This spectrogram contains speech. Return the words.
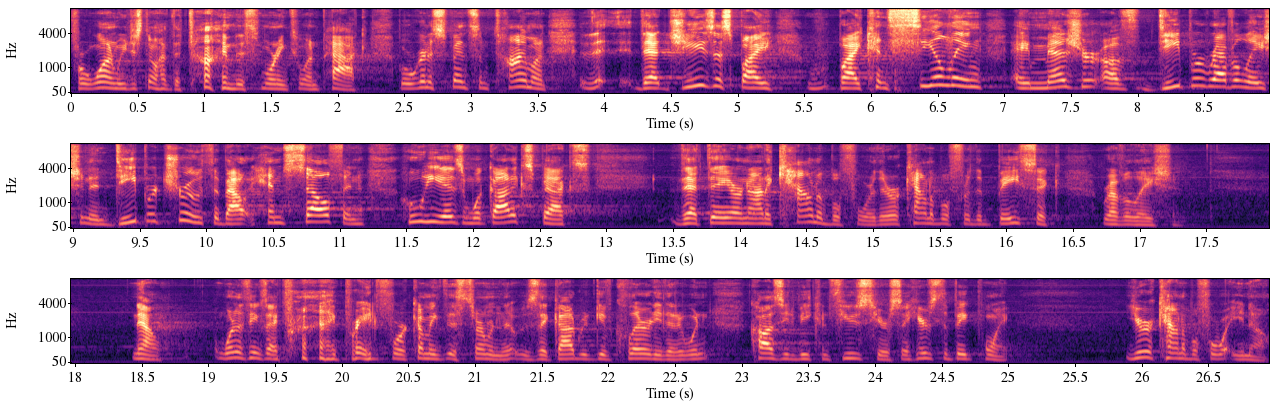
for one, we just don't have the time this morning to unpack, but we're going to spend some time on th- that Jesus, by, by concealing a measure of deeper revelation and deeper truth about himself and who he is and what God expects, that they are not accountable for. They're accountable for the basic revelation. Now, one of the things I, pr- I prayed for coming to this sermon that was that God would give clarity, that it wouldn't cause you to be confused here. So here's the big point you're accountable for what you know.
